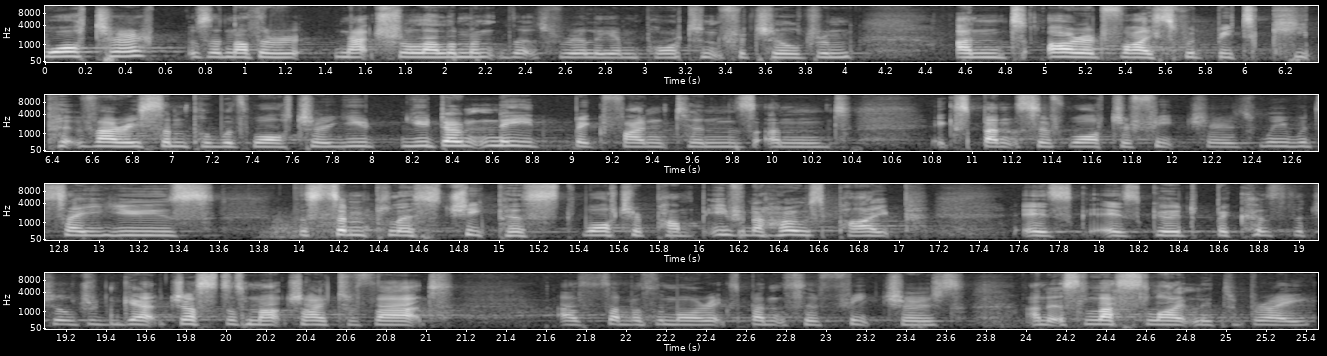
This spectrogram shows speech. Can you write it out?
Water is another natural element that's really important for children. And our advice would be to keep it very simple with water. You, you don't need big fountains and expensive water features. We would say use the simplest, cheapest water pump. Even a hose pipe is, is good because the children get just as much out of that as some of the more expensive features and it's less likely to break.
